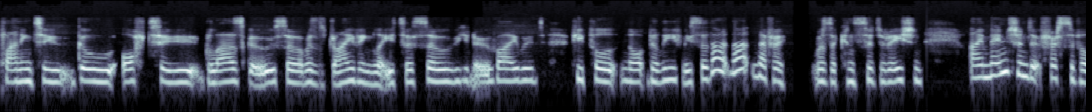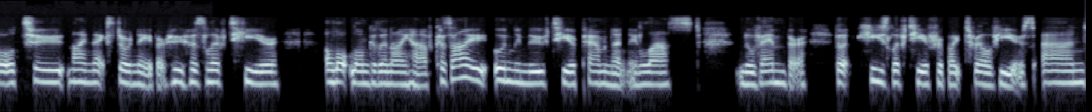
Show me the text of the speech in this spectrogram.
planning to go off to Glasgow, so I was driving later. So, you know, why would people not believe me? So that, that never was a consideration. I mentioned it, first of all, to my next door neighbour who has lived here a lot longer than I have because I only moved here permanently last November, but he's lived here for about 12 years. And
